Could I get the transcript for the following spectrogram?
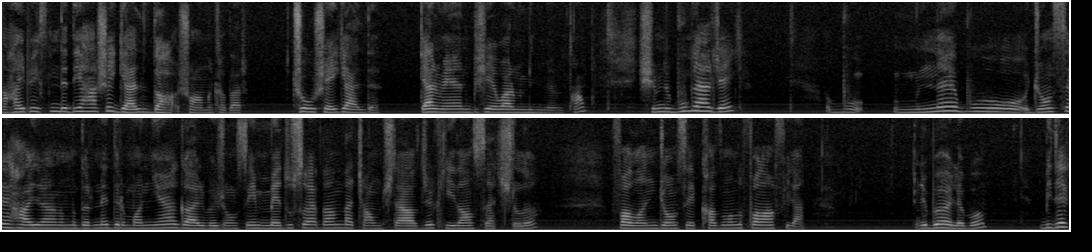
Yani Hypex'in dediği her şey geldi daha şu ana kadar. Çoğu şey geldi. Gelmeyen bir şey var mı bilmiyorum tam. Şimdi bu gelecek. Bu ne bu C. hayranı mıdır nedir manyağı galiba C. Medusa'dan da çalmışlar azıcık yılan saçlı falan C. kazmalı falan filan. E, Böyle bu. Bir de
